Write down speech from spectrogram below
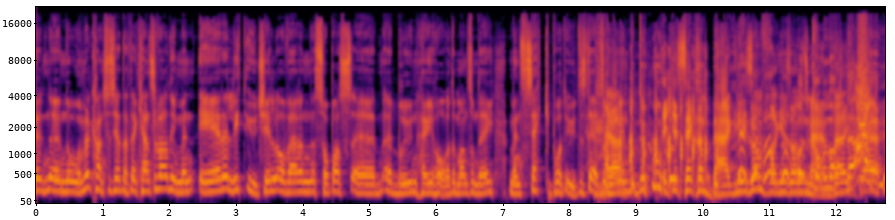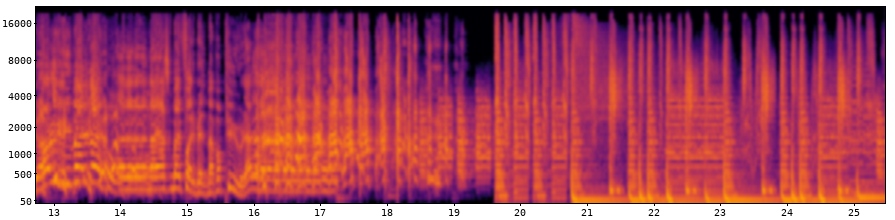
noen vil kanskje si at dette er cancelverdig, men er det litt uchill å være en såpass eh, brun, høy, hårete mann som deg med en sekk på et utested som Ja. går inn på do? Ikke sekk som bag, liksom. Fucking Og sånn så kommer vaktene. Har du nei, nei, jeg skal bare forberede meg på å pule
